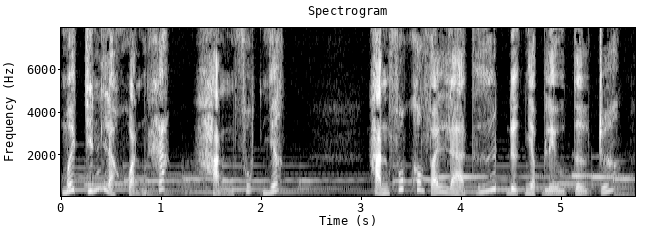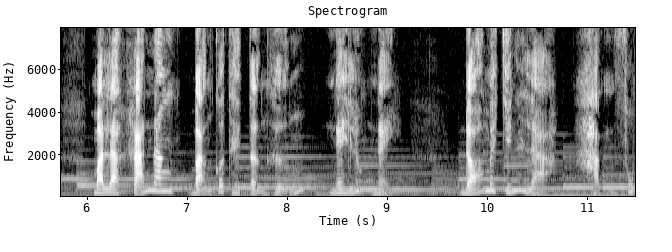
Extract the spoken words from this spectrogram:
mới chính là khoảnh khắc hạnh phúc nhất. Hạnh phúc không phải là thứ được nhập liệu từ trước, mà là khả năng bạn có thể tận hưởng ngay lúc này. Đó mới chính là hạnh phúc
